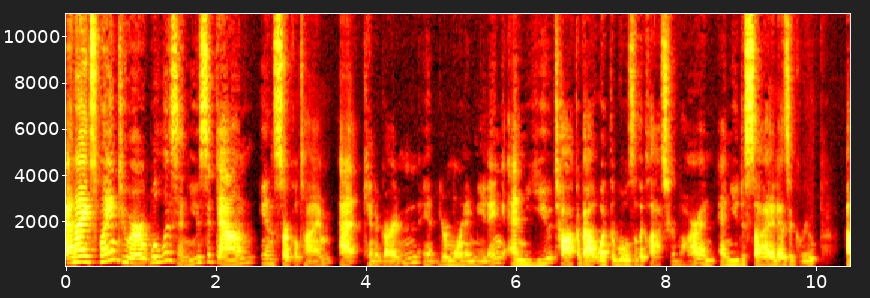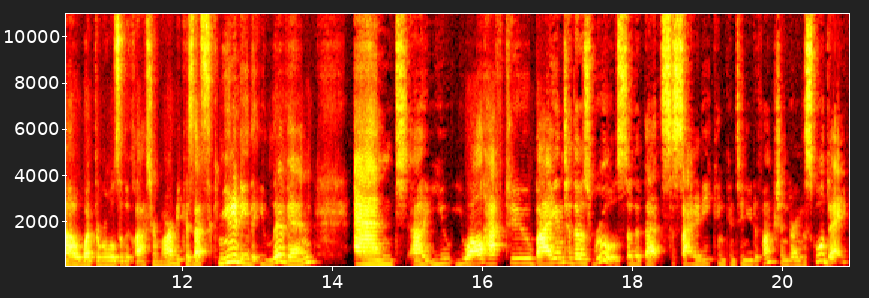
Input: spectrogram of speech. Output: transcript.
And I explained to her, well, listen, you sit down in circle time at kindergarten at your morning meeting and you talk about what the rules of the classroom are and, and you decide as a group uh, what the rules of the classroom are because that's the community that you live in. And uh, you, you all have to buy into those rules so that that society can continue to function during the school day.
